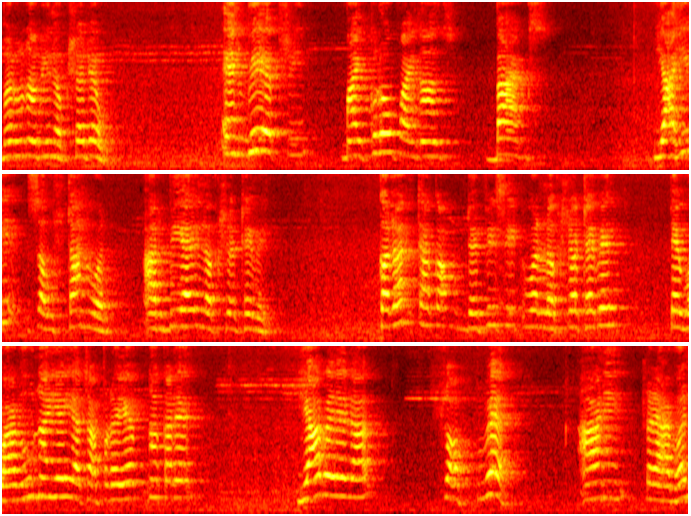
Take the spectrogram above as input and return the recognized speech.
म्हणून आम्ही लक्ष देऊ. N B F C micro finance banks याही संस्थांवर आर बी आय लक्ष ठेवेल. करंट अकाउंट डेफिसिटवर लक्ष ठेवेल. ते वाढू नये याचा प्रयत्न करेल. यावेळेला सॉफ्टवेअर आणि ट्रॅव्हल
